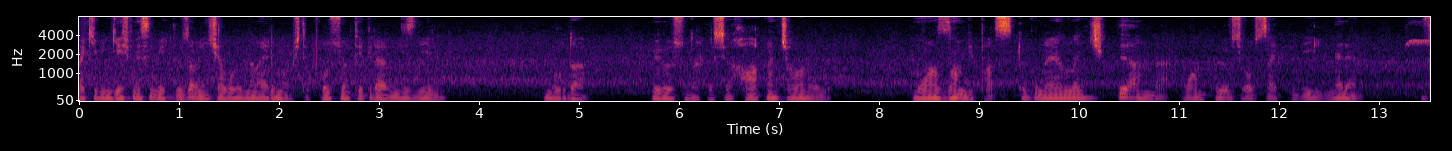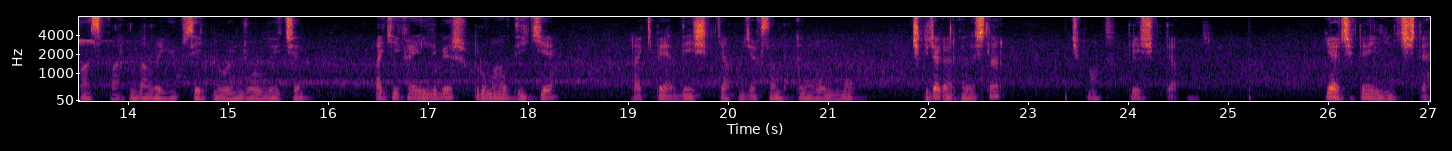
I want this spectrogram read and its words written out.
Rakibin geçmesini bekliyoruz ama inşallah oyundan ayrılmamıştır. Pozisyon tekrarını izleyelim. Burada görüyorsunuz arkadaşlar Hakan Çalanoğlu muazzam bir pas. Topun ayağından çıktığı anda Van Persie offside'de değil. Neden? Ofansif farkındalığı yüksek bir oyuncu olduğu için. Dakika 51, durum 6-2. Rakip eğer değişiklik yapmayacaksa muhtemelen oyundan çıkacak arkadaşlar. Çıkmadı. Değişiklik de yapmadı. Gerçekten ilginç işte.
